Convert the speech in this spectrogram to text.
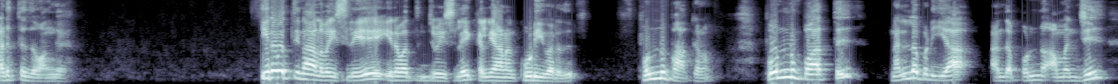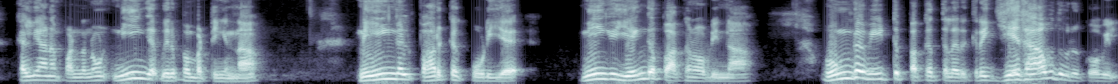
அடுத்தது வாங்க. இருபத்தி நாலு வயசுலயே இருபத்தஞ்சு வயசுலயே கல்யாணம் கூடி வருது. பொண்ணு பார்க்கணும். பொண்ணு பார்த்து நல்லபடியா அந்த பொண்ணு அமைஞ்சு கல்யாணம் பண்ணணும் நீங்க விருப்பப்பட்டீங்கன்னா நீங்கள் பார்க்கக்கூடிய நீங்க எங்க பார்க்கணும் அப்படின்னா உங்க வீட்டு பக்கத்துல இருக்கிற ஏதாவது ஒரு கோவில்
